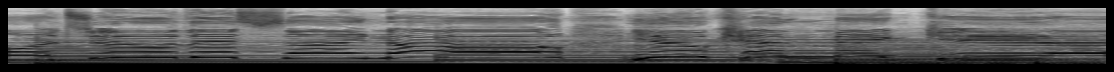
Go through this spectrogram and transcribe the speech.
more to this I know you can make it up.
